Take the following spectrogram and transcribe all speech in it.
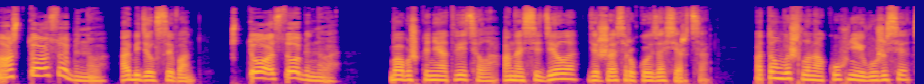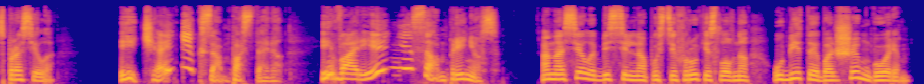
«А что особенного?» — обиделся Иван. «Что особенного?» Бабушка не ответила. Она сидела, держась рукой за сердце. Потом вышла на кухню и в ужасе спросила. «И чайник сам поставил? И варенье сам принес?» Она села, бессильно опустив руки, словно убитая большим горем.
